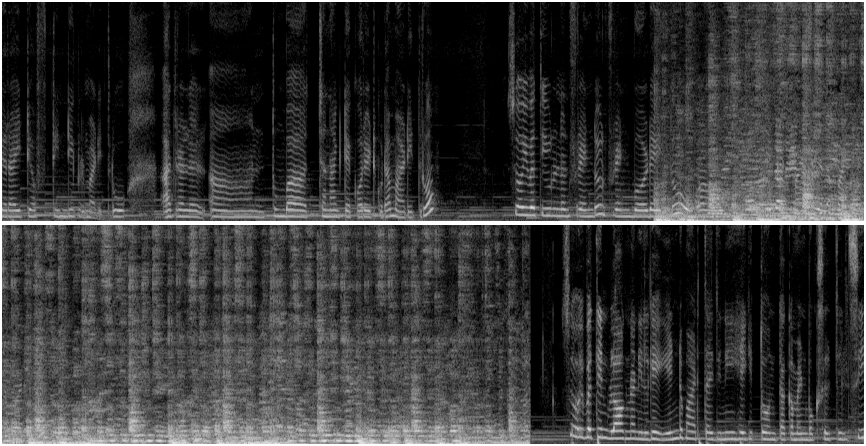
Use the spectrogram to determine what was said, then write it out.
ವೆರೈಟಿ ಆಫ್ ತಿಂಡಿಗಳು ಮಾಡಿದರು. ಅದರಲ್ಲಿ ತುಂಬ ಚೆನ್ನಾಗಿ ಡೆಕೋರೇಟ್ ಕೂಡ ಮಾಡಿದರು. ಸೊ ಇವತ್ತು ಇವಳು ನನ್ನ ಫ್ರೆಂಡು ಫ್ರೆಂಡ್ ಬರ್ಡೇ ಇತ್ತು. ಸೊ ಇವತ್ತಿನ ವ್ಲಾಗ್ ನಾನು ಇಲ್ಲಿಗೆ ಎಂಡ್ ಮಾಡ್ತಾ ಇದ್ದೀನಿ. ಹೇಗಿತ್ತು ಅಂತ ಕಮೆಂಟ್ ಬಾಕ್ಸಲ್ಲಿ ತಿಳಿಸಿ.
